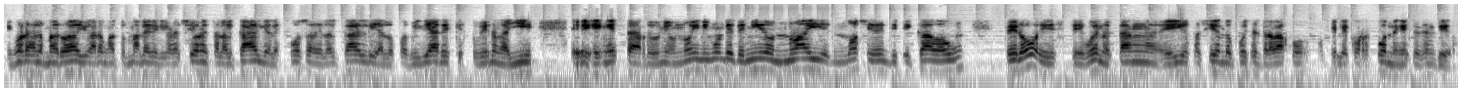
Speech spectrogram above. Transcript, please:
en horas de la madrugada llegaron a tomarle declaraciones al alcalde, a la esposa del alcalde y a los familiares que estuvieron allí eh, en esta reunión. No hay ningún detenido, no hay, no se ha identificado aún, pero este, bueno, están ellos haciendo pues el trabajo que le corresponde en este sentido.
